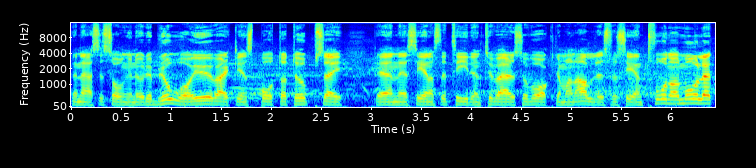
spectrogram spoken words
den här säsongen. Örebro har ju verkligen spottat upp sig den senaste tiden. Tyvärr så vaknar man alldeles för sent. 2-0 målet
